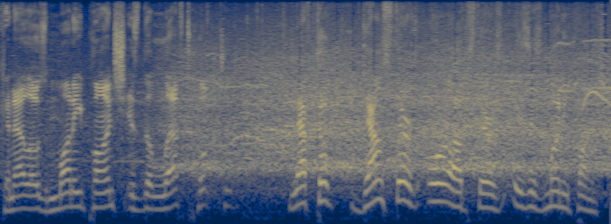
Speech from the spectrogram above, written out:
Canelo's money punch is the left hook to Left hook downstairs or upstairs is his money punch.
